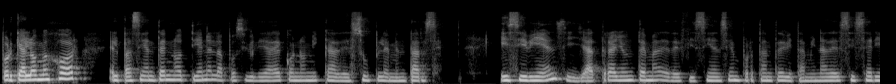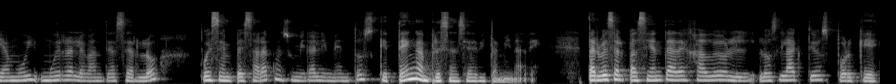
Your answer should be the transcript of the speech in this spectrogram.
Porque a lo mejor el paciente no tiene la posibilidad económica de suplementarse. Y si bien, si ya trae un tema de deficiencia importante de vitamina D, sí sería muy, muy relevante hacerlo, pues empezar a consumir alimentos que tengan presencia de vitamina D. Tal vez el paciente ha dejado los lácteos porque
